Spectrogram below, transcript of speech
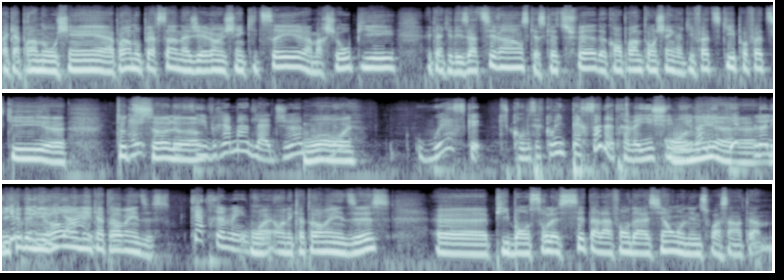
Fait qu'apprendre aux chiens, apprendre aux personnes à gérer un chien qui tire, à marcher au pied, quand il y a des attirances, qu'est-ce que tu fais, de comprendre ton chien quand il est fatigué, pas fatigué, euh, tout Hey, ça, là. C'est vraiment de la job. Ouais, ouais. Où est-ce que. tu- Vous êtes combien de personnes à travailler chez On Mira? est, L'équipe, euh, l'équipe de Mira, on est mettons, 90. 90. Ouais, on est 90. Euh, puis bon, sur le site à la fondation, on est une soixantaine.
